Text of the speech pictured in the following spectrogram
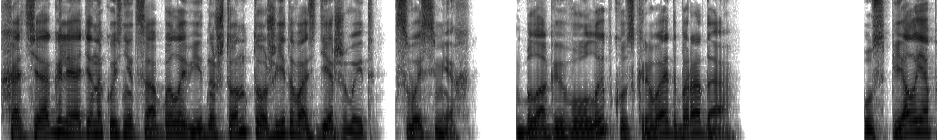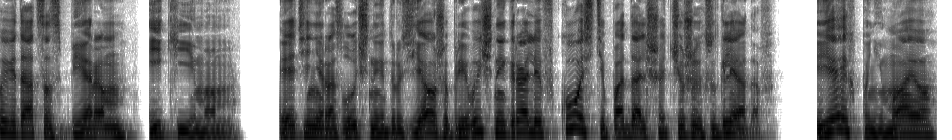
Хотя, глядя на кузнеца, было видно, что он тоже едва сдерживает свой смех. Благо его улыбку скрывает борода. Успел я повидаться с Бером и Кимом. Эти неразлучные друзья уже привычно играли в кости подальше от чужих взглядов. И я их понимаю.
